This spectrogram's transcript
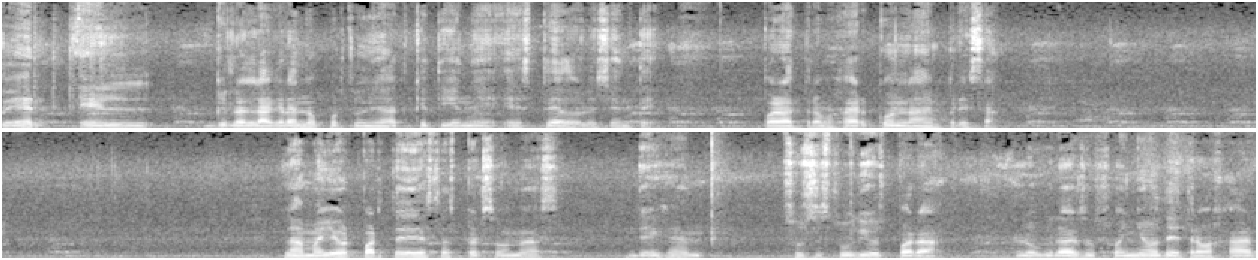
ver el, la gran oportunidad que tiene este adolescente para trabajar con la empresa. La mayor parte de estas personas dejan sus estudios para lograr su sueño de trabajar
